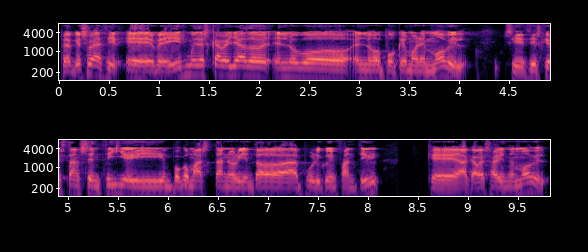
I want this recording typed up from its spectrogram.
Pero ¿qué os iba a decir? Eh, ¿Veis muy descabellado el nuevo, el nuevo Pokémon en móvil? Si decís que es tan sencillo y un poco más tan orientado al público infantil, que acabe saliendo en móvil.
